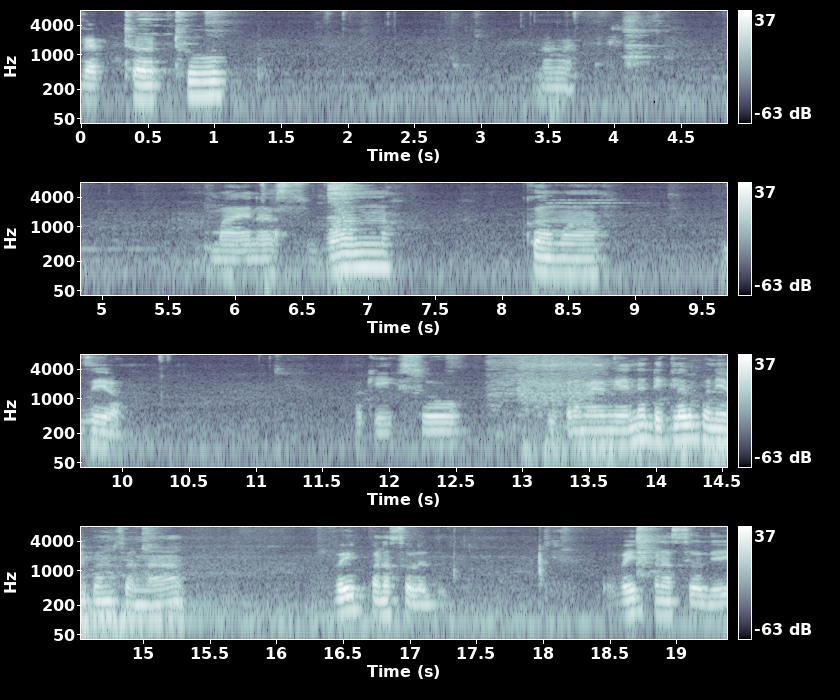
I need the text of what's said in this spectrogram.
vector 2 நம்ம minus 1 comma 0 ஓகே ஸோ இப்போ நம்ம இங்கே என்ன டிக்ளேர் பண்ணியிருக்கோம்னு சொன்னால் வெயிட் பண்ண சொல்லுது வெயிட் பண்ண சொல்லி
